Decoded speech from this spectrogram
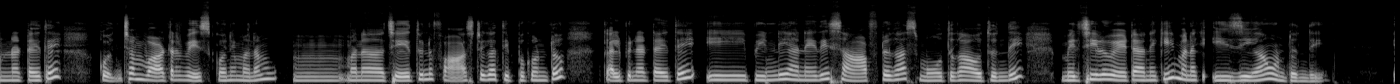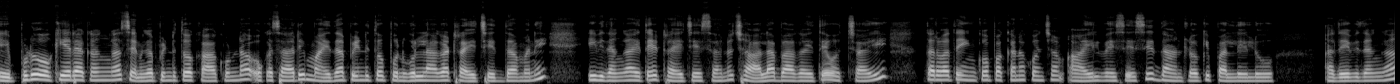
ఉన్నట్టయితే కొంచెం వాటర్ వేసుకొని మనం మన చేతును ఫాస్ట్గా తిప్పుకుంటూ కలిపినట్టయితే ఈ పిండి అనేది సాఫ్ట్గా స్మూత్గా అవుతుంది. మిర్చీలు వేయటానికి మనకి ఈజీగా ఉంటుంది. ఎప్పుడు ఒకే రకంగా శనగపిండితో కాకుండా ఒకసారి మైదా పిండితో పునుగుల్లాగా ట్రై చేద్దామని ఈ విధంగా అయితే ట్రై చేశాను. చాలా బాగా అయితే వచ్చాయి. తర్వాత ఇంకో పక్కన కొంచెం ఆయిల్ వేసేసి దాంట్లోకి పల్లీలు అదేవిధంగా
